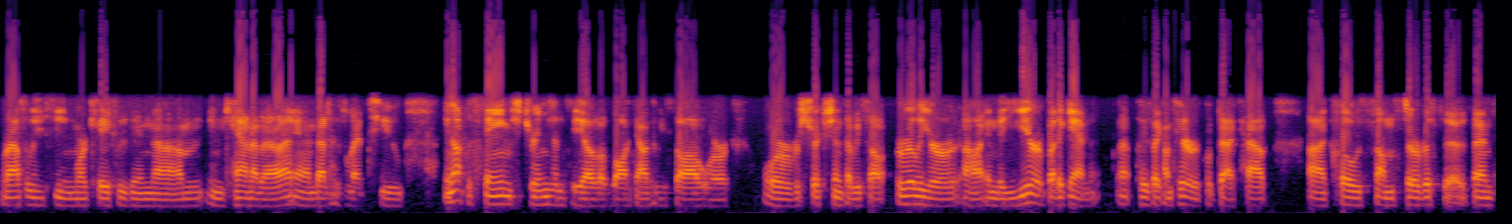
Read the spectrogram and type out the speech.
We're absolutely seeing more cases in um, in Canada, and that has led to you know, not the same stringency of, lockdowns that we saw or or restrictions that we saw earlier uh, in the year. But again, places like Ontario, or Quebec have uh, close some services, and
